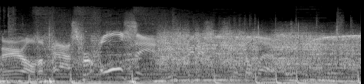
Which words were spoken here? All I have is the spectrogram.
Farrell, the pass for Olson, who finishes with the left.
